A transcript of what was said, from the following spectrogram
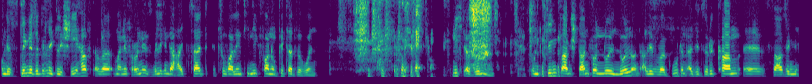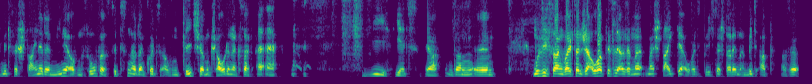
Und es klingt jetzt ein bisschen klischeehaft, aber meine Freundin ist willig in der Halbzeit zu Valentini gefahren, um Pizza zu holen. Nicht erfunden. Und ging beim Stand von 0-0 und alles war gut. Und als sie zurückkam, äh, sah sie mich mit versteinerter Miene auf dem Sofa sitzen, hat dann kurz auf den Bildschirm geschaut und hat gesagt, äh, äh. wie jetzt? Ja, und dann äh, muss ich sagen, war ich dann schon auch ein bisschen, also man, man steigt ja auch als Berichterstatter immer mit ab. Also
